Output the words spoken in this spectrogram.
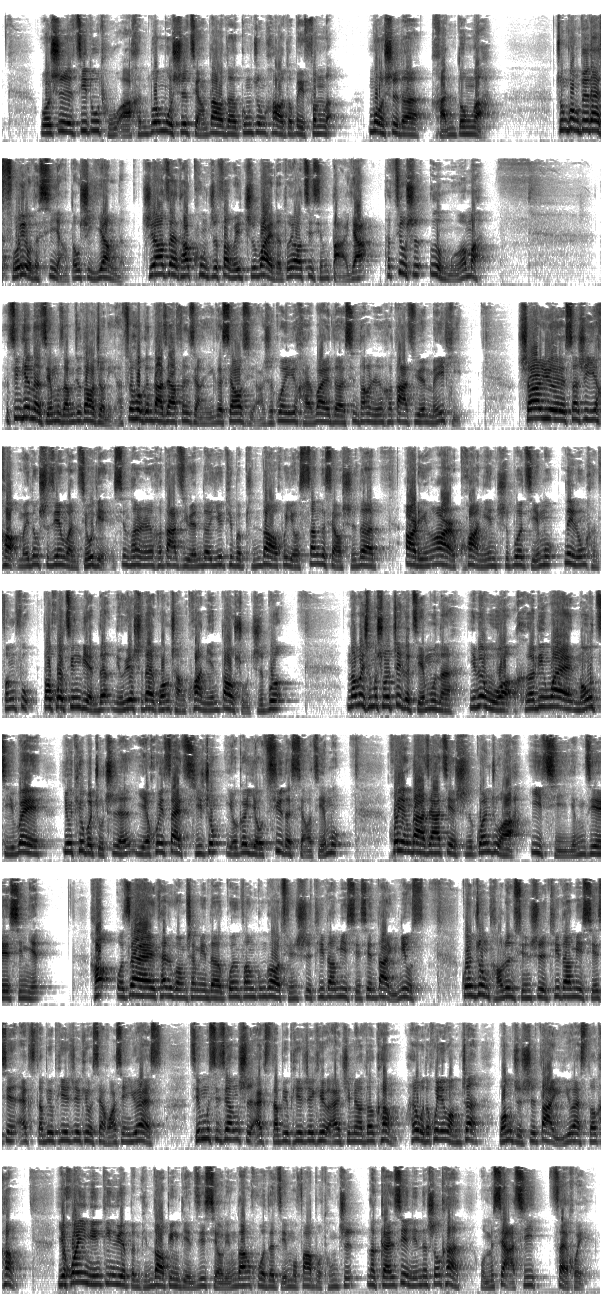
我是基督徒啊，很多牧师讲到的公众号都被封了。末世的寒冬啊，中共对待所有的信仰都是一样的，只要在他控制范围之外的都要进行打压，他就是恶魔嘛。今天的节目咱们就到这里啊。最后跟大家分享一个消息啊，是关于海外的新唐人和大纪元媒体。十二月三十一号，美东时间晚九点，新唐人和大纪元的 YouTube 频道会有三个小时的二零二二跨年直播节目，内容很丰富，包括经典的纽约时代广场跨年倒数直播。那为什么说这个节目呢？因为我和另外某几位 YouTube 主持人也会在其中有个有趣的小节目。欢迎大家届时关注啊，一起迎接新年。好，我在 Telegram 上面的官方公告群是 T.me 斜线大宇 News，观众讨论群是 t w 斜线 x w p j q 下划线 us，节目信箱是 XWPJQ IGmail dot com 还有我的会员网站网址是大宇 u s dot com，也欢迎您订阅本频道并点击小铃铛获得节目发布通知。那感谢您的收看，我们下期再会。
